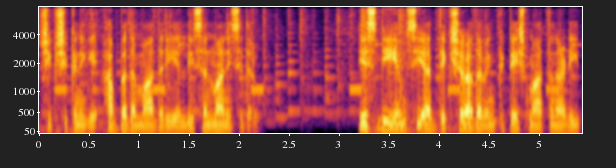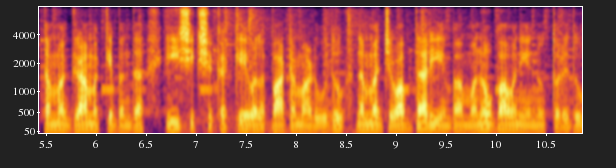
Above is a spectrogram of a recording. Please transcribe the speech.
ಶಿಕ್ಷಕನಿಗೆ ಹಬ್ಬದ ಮಾದರಿಯಲ್ಲಿ ಸನ್ಮಾನಿಸಿದರು. ಎಸ್ಡಿಎಂಸಿ ಅಧ್ಯಕ್ಷರಾದ ವೆಂಕಟೇಶ್ ಮಾತನಾಡಿ, ತಮ್ಮ ಗ್ರಾಮಕ್ಕೆ ಬಂದ ಈ ಶಿಕ್ಷಕ ಕೇವಲ ಪಾಠ ಮಾಡುವುದು ನಮ್ಮ ಜವಾಬ್ದಾರಿ ಎಂಬ ಮನೋಭಾವನೆಯನ್ನು ತೊರೆದು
